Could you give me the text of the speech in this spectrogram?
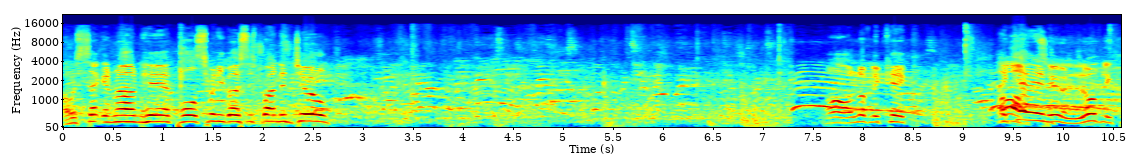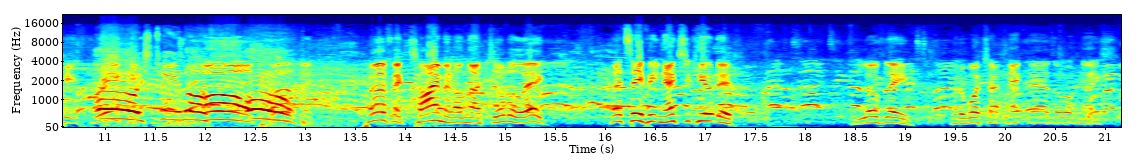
Our second round here, Paul Swinney versus Brandon Duell. Oh, lovely kick. Oh, Again. Oh, two lovely kicks. Three Oh, kicks he's teeing off. Oh. Oh, perfect. Perfect timing on that double leg. Let's see if he can execute it. Lovely. Got to watch that neck there though. Nice.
